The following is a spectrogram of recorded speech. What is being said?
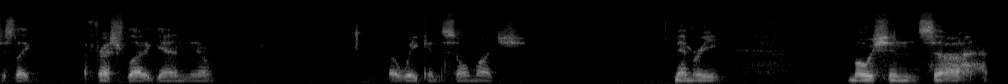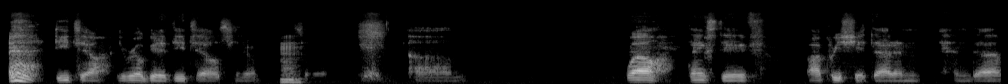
just like a fresh flood again, you know, awakened so much memory, emotions, uh, detail. You're real good at details, you know. Mm. So, um, well, thanks, Dave. I appreciate that, and and uh,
